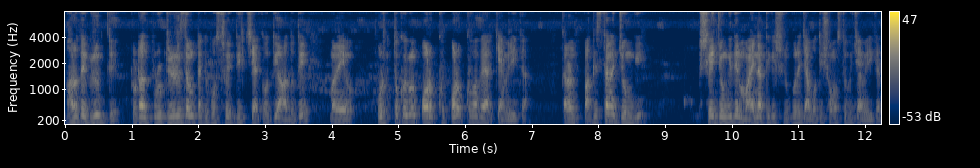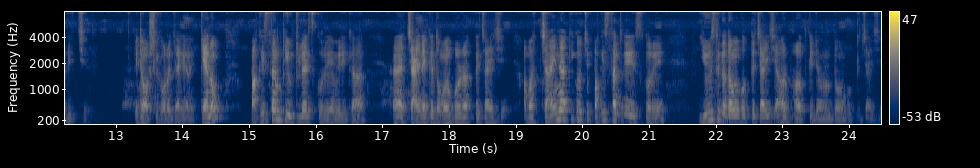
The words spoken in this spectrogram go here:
ভারতের বিরুদ্ধে টোটাল পুরো টেরোরিজমটাকে প্রশ্রয় দিচ্ছে এক অতি আদতে মানে প্রত্যক্ষ এবং পরোক্ষ, পরোক্ষভাবে আর কি আমেরিকা। কারণ পাকিস্তানের জঙ্গি, সেই জঙ্গিদের মায়না থেকে শুরু করে যাবতীয় সমস্ত কিছু আমেরিকা দিচ্ছে। এটা অস্বীকার করার জায়গা নেই। কেন? পাকিস্তানকে ইউটিলাইজ করে আমেরিকা হ্যাঁ চায়নাকে দমন করে রাখতে চাইছে। আবার চায়না কী করছে? পাকিস্তানকে ইউজ করে ইউএসকে দমন করতে চাইছে আর ভারতকে দমন করতে চাইছে।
